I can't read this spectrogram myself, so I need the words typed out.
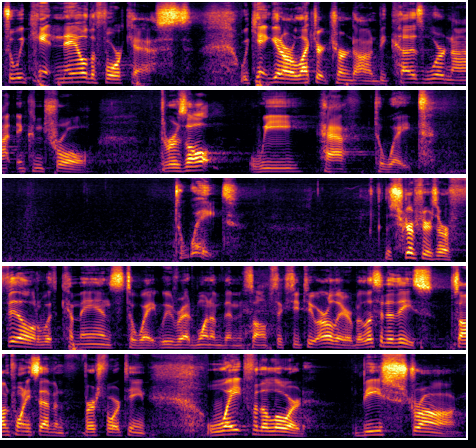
So we can't nail the forecast. We can't get our electric turned on because we're not in control. The result, we have to wait. To wait. The scriptures are filled with commands to wait. We read one of them in Psalm 62 earlier, but listen to these Psalm 27, verse 14. Wait for the Lord, be strong,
